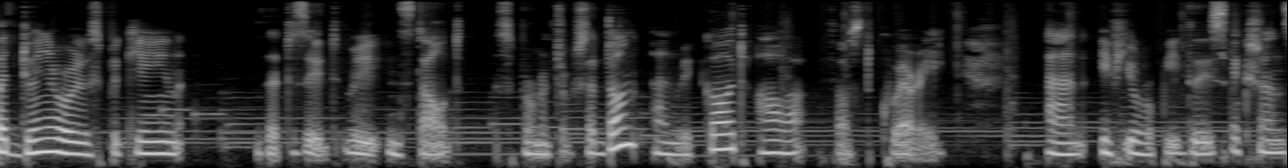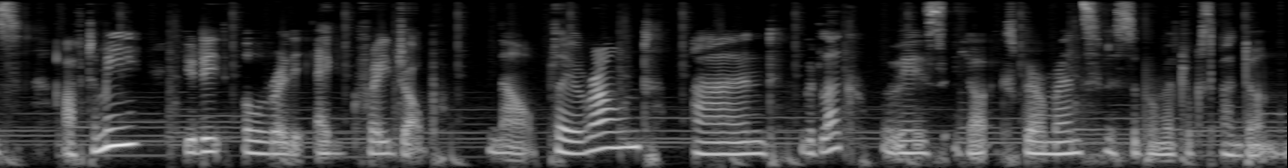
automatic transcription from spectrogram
But generally speaking, that is it. We installed Supermetrics add-on and we got our first query. And if you repeat these actions after me, you did already a great job. Now play around and good luck with your experiments with Supermetrics add-on.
